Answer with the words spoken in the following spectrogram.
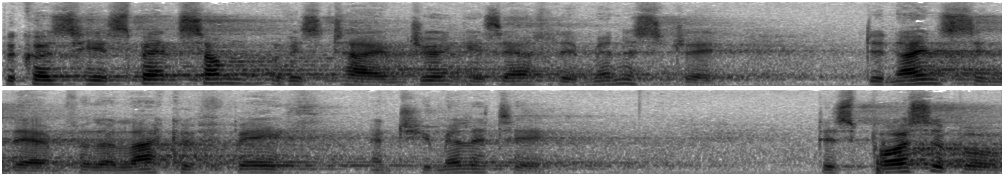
because he had spent some of his time during his earthly ministry denouncing them for their lack of faith and humility. It is possible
